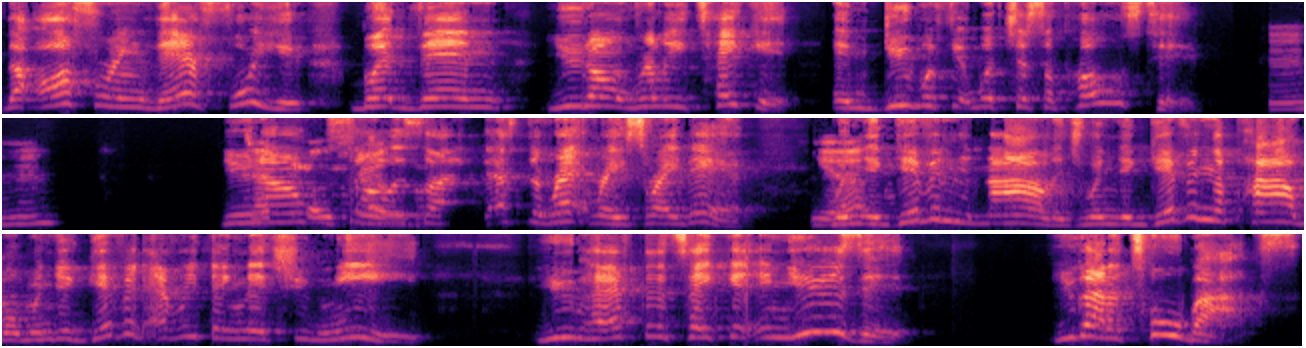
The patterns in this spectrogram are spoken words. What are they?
the offering there for you, but then you don't really take it and do with it what you're supposed to. Mm-hmm. You that's know, so, so it's like that's the rat race right there. Yep. When you're given the knowledge, when you're given the power, when you're given everything that you need, you have to take it and use it. You got a toolbox.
